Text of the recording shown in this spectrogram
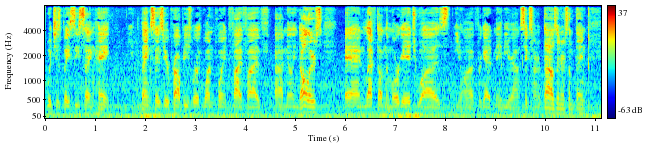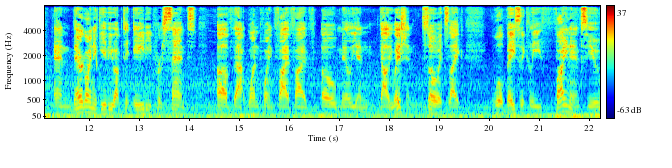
which is basically saying, hey, the bank says your property is worth $1.55 uh, million and left on the mortgage was, you know, I forget, maybe around 600,000 or something. And they're going to give you up to 80% of that 1.550 million valuation. So it's like, we'll basically finance you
